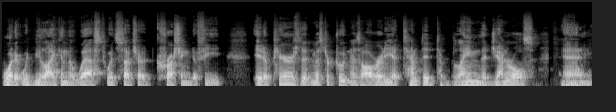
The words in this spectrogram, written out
what it would be like in the West with such a crushing defeat. It appears that Mr. Putin has already attempted to blame the generals, mm-hmm. and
